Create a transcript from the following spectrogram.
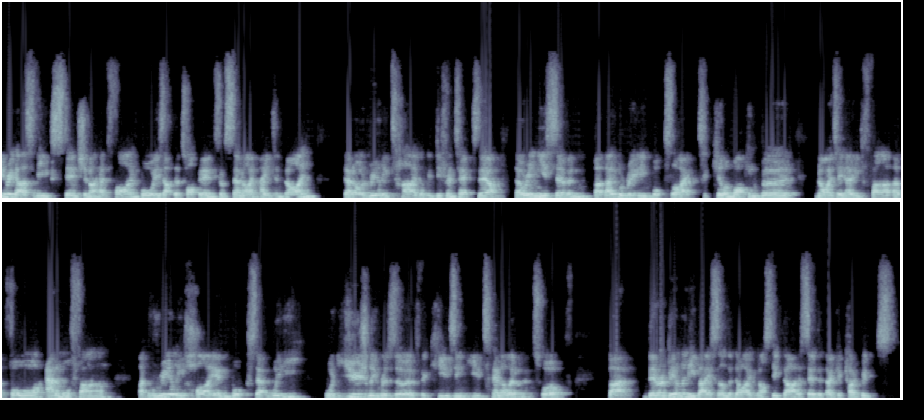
in regards to the extension, I had five boys up the top end from Stanine 8 and 9 that I would really target with different texts. Now, they were in year seven, but they were reading books like To Kill a Mockingbird, 1984, uh, Animal Farm, like really high end books that we would usually reserve for kids in year 10, 11, and 12. But their ability based on the diagnostic data said that they could cope with this.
